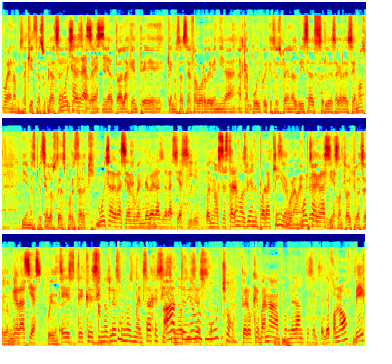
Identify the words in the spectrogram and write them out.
Bueno, pues aquí está su casa. y Muchas saben, gracias. y a toda la gente que nos hace el favor de venir a Acapulco y que se hospeden las brisas, les agradecemos y en especial a ustedes por estar aquí. Muchas gracias, Rubén. De veras, gracias. Y pues nos estaremos viendo por aquí. ¿no? Seguramente. Muchas y gracias. con todo el placer del mundo. Gracias. Cuídense. Este, que si nos lees unos mensajes y ah, si nos tenemos dices, mucho. Pero que van a poner antes el teléfono, Vic.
